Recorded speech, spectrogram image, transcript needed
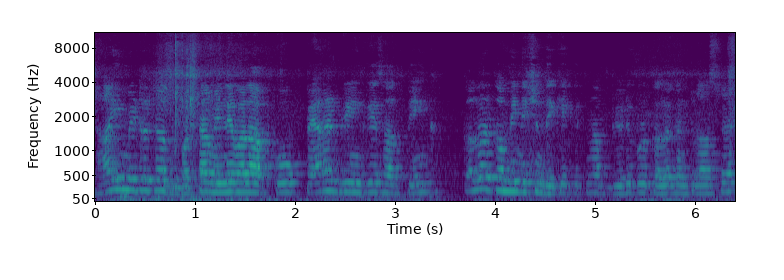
ढाई मीटर का दुपट्टा मिलने वाला आपको पैरेट ग्रीन के साथ पिंक। कलर कॉम्बिनेशन देखिए, कितना ब्यूटीफुल कलर कंट्रास्ट है।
